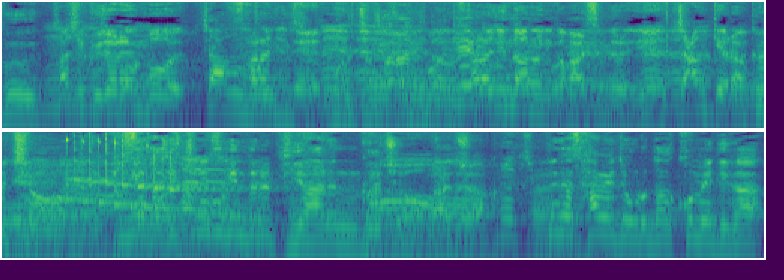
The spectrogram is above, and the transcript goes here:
그 사실 그 전에는 뭐짱 사라진 뭐 예, 그렇죠. 뭐 사라진 단어니까 말씀드린 예, 짱깨라고. 그렇죠. 그게 사실 중국인들을 비하는 그렇죠. 맞아요. 그러니까 사회적으로 다 코미디가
